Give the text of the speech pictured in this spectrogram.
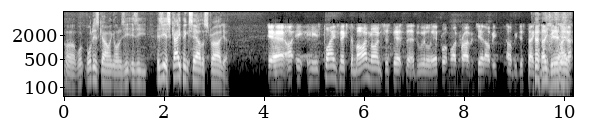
uh, what, what is going on? Is he is he is he escaping South Australia? Yeah, I, his plane's next to mine. Mine's just at the, the little airport. My private jet. I'll be I'll be just taking it bit later.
